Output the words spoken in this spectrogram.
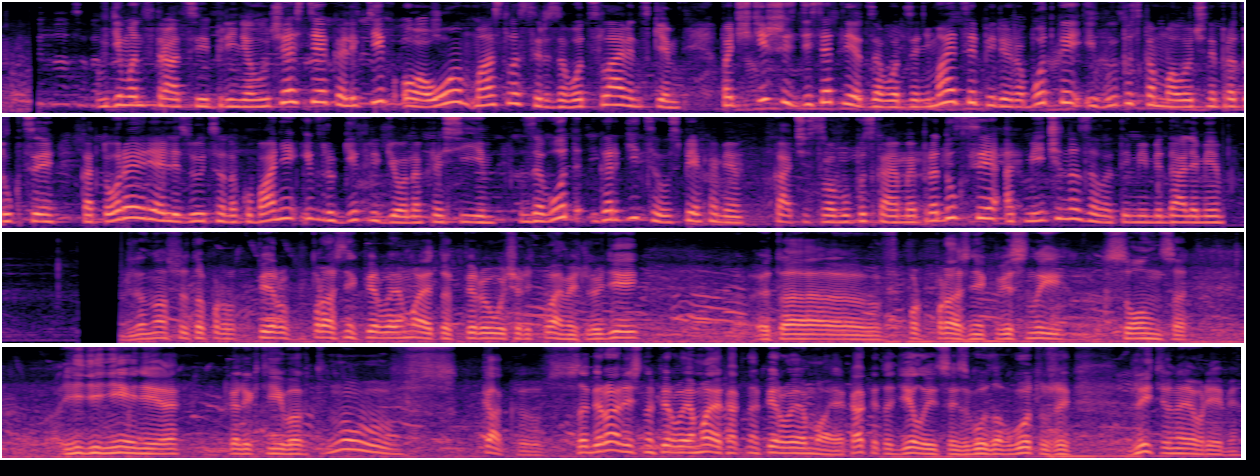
В демонстрации принял участие коллектив ОАО «Масло-сырзавод Славянский». Почти 60 лет завод занимается переработкой и выпуском молочной продукции, которая реализуется на Кубани и в других регионах России. Завод гордится успехами. Качество выпускаемой продукции отмечено золотыми медалями. Для нас это праздник 1 мая, это в первую очередь память людей. Это э, праздник весны, солнца, единения, коллективах. Ну, как, собирались на 1 мая, как на 1 мая. Как это делается из года в год уже длительное время.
